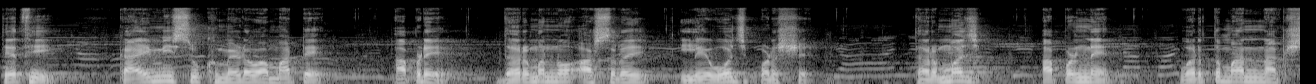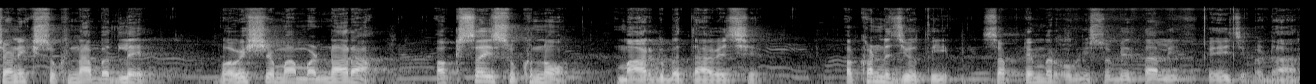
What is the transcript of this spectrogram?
તેથી કાયમી સુખ મેળવવા માટે આપણે ધર્મનો આશ્રય લેવો જ પડશે. ધર્મ જ આપણને વર્તમાનના ક્ષણિક સુખના બદલે ભવિષ્યમાં મળનારા અક્ષય સુખનો માર્ગ બતાવે છે. અખંડ જ્યોતિ સપ્ટેમ્બર ઓગણીસો બેતાલીસ પેજ અઢાર.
